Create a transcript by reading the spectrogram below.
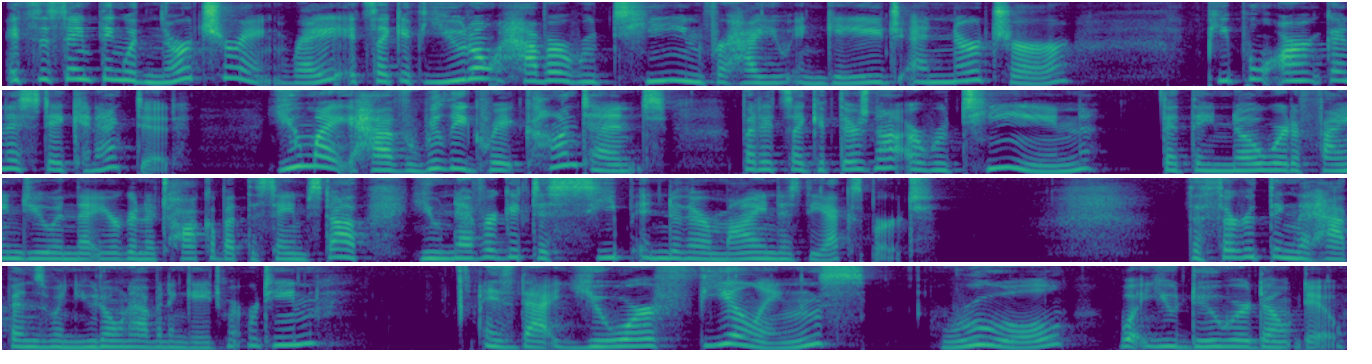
It's the same thing with nurturing, right? It's like if you don't have a routine for how you engage and nurture, people aren't going to stay connected. You might have really great content, but it's like if there's not a routine that they know where to find you and that you're going to talk about the same stuff, you never get to seep into their mind as the expert. The third thing that happens when you don't have an engagement routine is that your feelings rule what you do or don't do.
